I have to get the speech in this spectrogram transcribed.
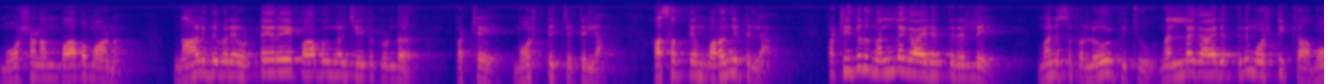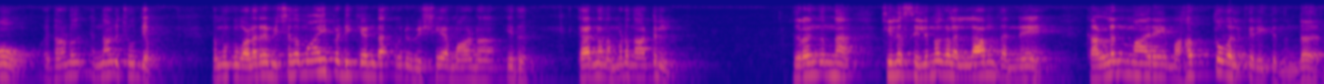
മോഷണം പാപമാണ്. നാളിതുവരെ ഒട്ടേറെ പാപങ്ങൾ ചെയ്തിട്ടുണ്ട്. പക്ഷേ മോഷ്ടിച്ചിട്ടില്ല. അസത്യം പറഞ്ഞിട്ടില്ല. പക്ഷെ ഇതൊരു നല്ല കാര്യത്തിനല്ലേ മനസ്സ് പ്രലോഭിപ്പിച്ചു. നല്ല കാര്യത്തിന് മോഷ്ടിക്കാമോ? എന്നാണ് എന്നാണ് ചോദ്യം. നമുക്ക് വളരെ വിശദമായി പഠിക്കേണ്ട ഒരു വിഷയമാണ് ഇത്. കാരണം നമ്മുടെ നാട്ടിൽ ഇറങ്ങുന്ന ചില സിനിമകളെല്ലാം തന്നെ കള്ളന്മാരെ മഹത്വവൽക്കരിക്കുന്നുണ്ട്.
